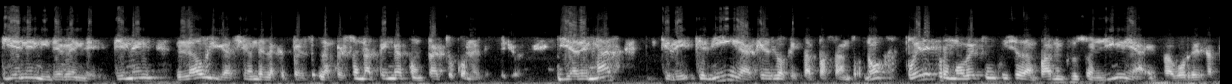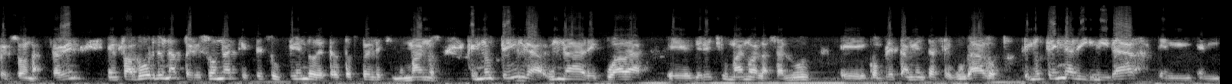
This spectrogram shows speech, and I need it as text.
Tienen y deben de, tienen la obligación de la que la persona tenga contacto con el exterior. Y además que, que diga qué es lo que está pasando, ¿no? Puede promoverse un juicio de amparo incluso en línea en favor de esa persona, ¿saben? En favor de una persona que esté sufriendo de tratos crueles inhumanos, que no tenga una adecuada eh, derecho humano a la salud eh, completamente asegurado, que no tenga dignidad en, en,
